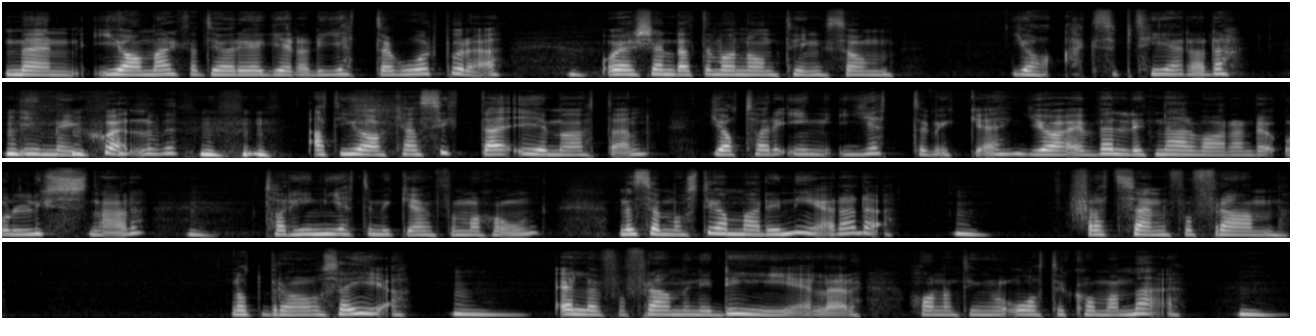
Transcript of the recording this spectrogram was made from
Men jag märkte att jag reagerade jättehårt på det. Och jag kände att det var någonting som jag accepterade i mig själv. Att jag kan sitta i möten, jag tar in jättemycket, jag är väldigt närvarande och lyssnar. Tar in jättemycket information. Men sen måste jag marinera det. Mm. För att sen få fram något bra att säga. Mm. Eller få fram en idé eller ha någonting att återkomma med. Mm.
